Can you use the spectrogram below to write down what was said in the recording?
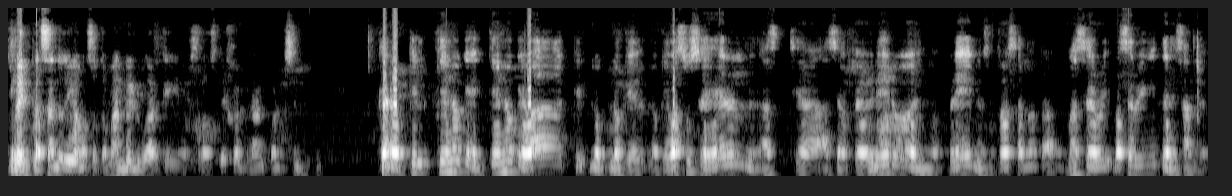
reemplazando, digamos, o tomando el lugar que Game of Thrones dejó en blanco, no sé. Claro, ¿qué, qué es lo que, qué es lo que va, lo, lo que, lo que va a suceder hacia, hacia febrero en los premios y toda esa nota? Va a ser, va a ser bien interesante.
